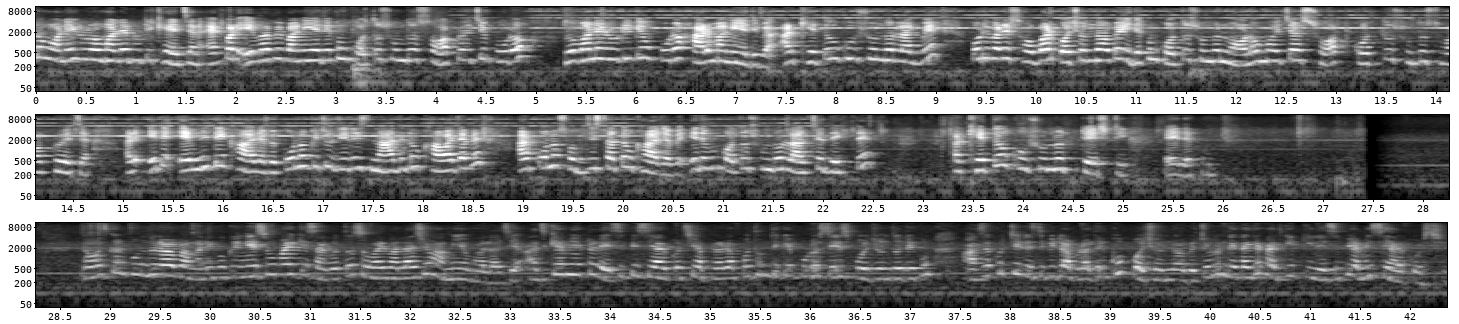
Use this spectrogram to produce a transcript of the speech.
তো অনেক রুমালের রুটি খেয়েছেন। একবার এভাবে বানিয়ে দেখুন, কত সুন্দর সফট হয়েছে পুরো। রুমালের রুটিকেও পুরো হার মানিয়ে দিবে। আর খেতেও খুব সুন্দর লাগবে। পরিবারের সবার পছন্দ হবে। এই দেখুন, কত সুন্দর নরম হয়েছে আর সফট কত সুন্দর সফট হয়েছে। আর এটা এমনিতেই খাওয়া যাবে। কোনো কিছু জিনিস না দিলেও খাওয়া যাবে আর কোনো সবজির সাথেও খাওয়া যাবে। এই দেখুন, কত সুন্দর লাগছে দেখতে। আর খেতেও খুব সুন্দর টেস্টি এই দেখুন। নমস্কার বন্ধুরা, বাঙালি কুকিংয়ে সবাইকে স্বাগত। সবাই ভালো আছো? আমিও ভালো আছি। আজকে আমি একটা রেসিপি শেয়ার করছি। আপনারা প্রথম থেকে পুরো শেষ পর্যন্ত দেখুন। আশা করছি রেসিপিটা আপনাদের খুব পছন্দ হবে। চলুন দেখা যাক আজকে কী রেসিপি আমি শেয়ার করছি।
